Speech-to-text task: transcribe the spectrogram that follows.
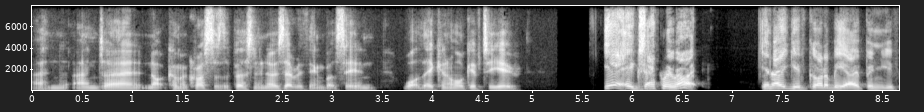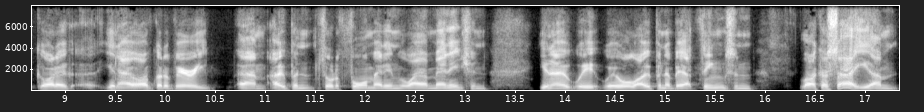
and and uh, not come across as the person who knows everything, but seeing what they can all give to you. Yeah, exactly right. You know, you've got to be open. You've got to, uh, you know, I've got a very um, open sort of format in the way I manage, and you know, we we're all open about things and like I say, um,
